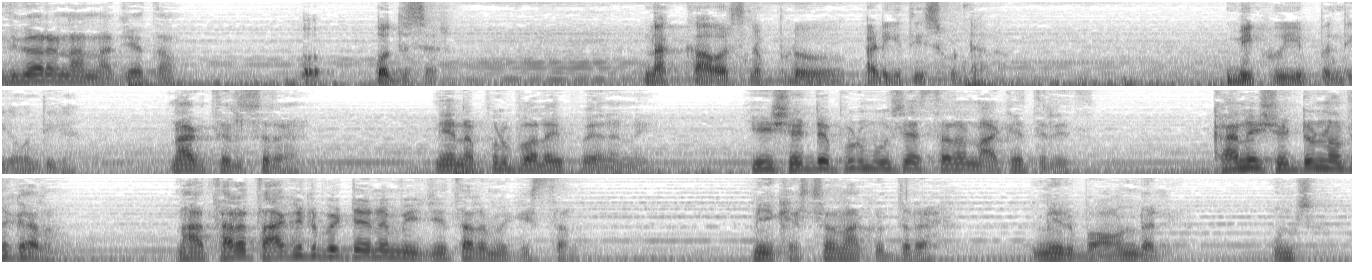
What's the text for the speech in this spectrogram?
ఇదిగోరా నాన్న జీతం. వద్దు సార్. నాకు కావలసినప్పుడు అడిగి తీసుకుంటాను. మీకు ఇబ్బందిగా ఉందిగా? నాకు తెలుసురా నేను అప్పులు పాలైపోయానని. ఈ షెడ్ ఎప్పుడు మూసేస్తానో నాకే తెలియదు కానీ షెడ్ ఉన్నంతకాలం నా తల తాకిట్టు పెట్టైనా మీ జీతాలు మీకు ఇస్తాను. మీ కష్టం నాకు వద్దురా. మీరు బాగుండాలి. ఉంచు.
